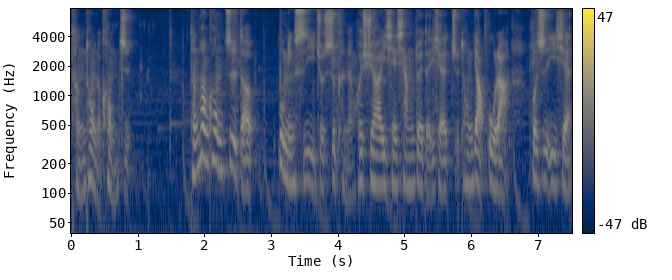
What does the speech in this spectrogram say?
疼痛的控制，疼痛控制的。顾名思义，就是可能会需要一些相对的一些止痛药物啦，或是一些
